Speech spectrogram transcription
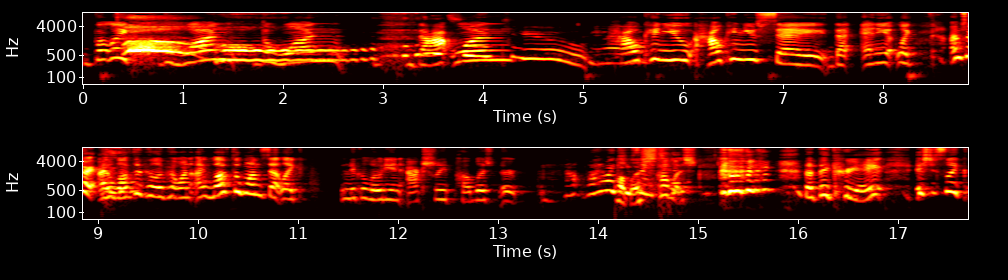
But like the one, the one, that that's so one- cute. How can you how can you say that any like I'm sorry, I love the Pillow Pet one. I love the ones that like Nickelodeon actually published or not why do I keep saying published? that they create. It's just like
